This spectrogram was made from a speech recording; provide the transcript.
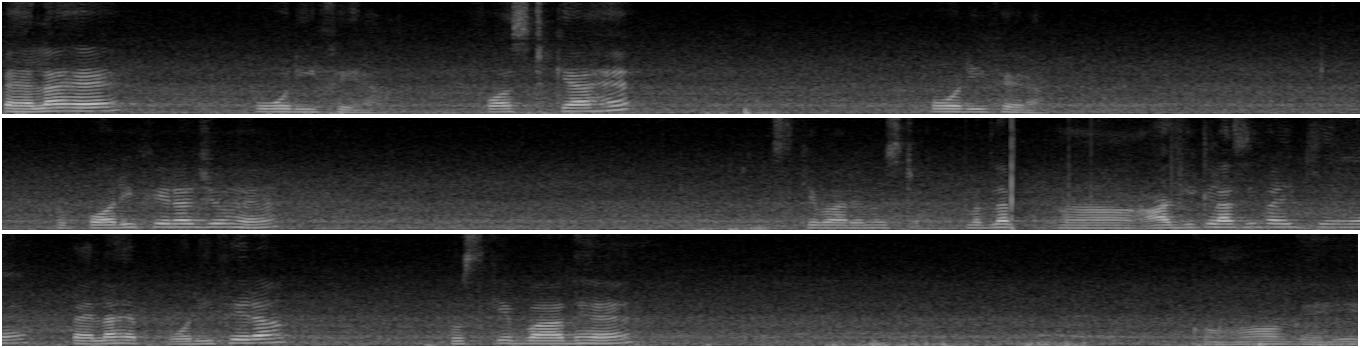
पहला है पोरीफेरा। फ़र्स्ट क्या है? पोरीफेरा। तो पोरीफेरा जो है, इसके बारे में मतलब आगे क्लासिफाई किया गया है। पहला है पोरीफेरा, उसके बाद है कहाँ गए?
